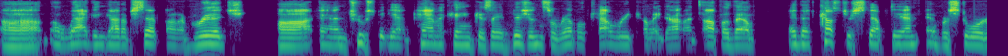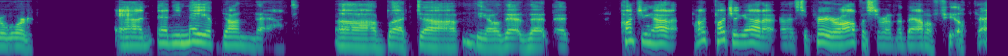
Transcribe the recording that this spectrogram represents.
uh, a wagon got upset on a bridge, uh, and troops began panicking because they had visions of rebel cavalry coming down on top of them. And that Custer stepped in and restored order. And and he may have done that, uh, but uh, you know that, that, that punching out punching out a, a, superior officer on the battlefield.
